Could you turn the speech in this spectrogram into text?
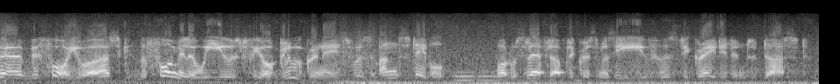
Sir, before you ask, the formula we used for your glue grenades was unstable. What was left after Christmas Eve has degraded into dust.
